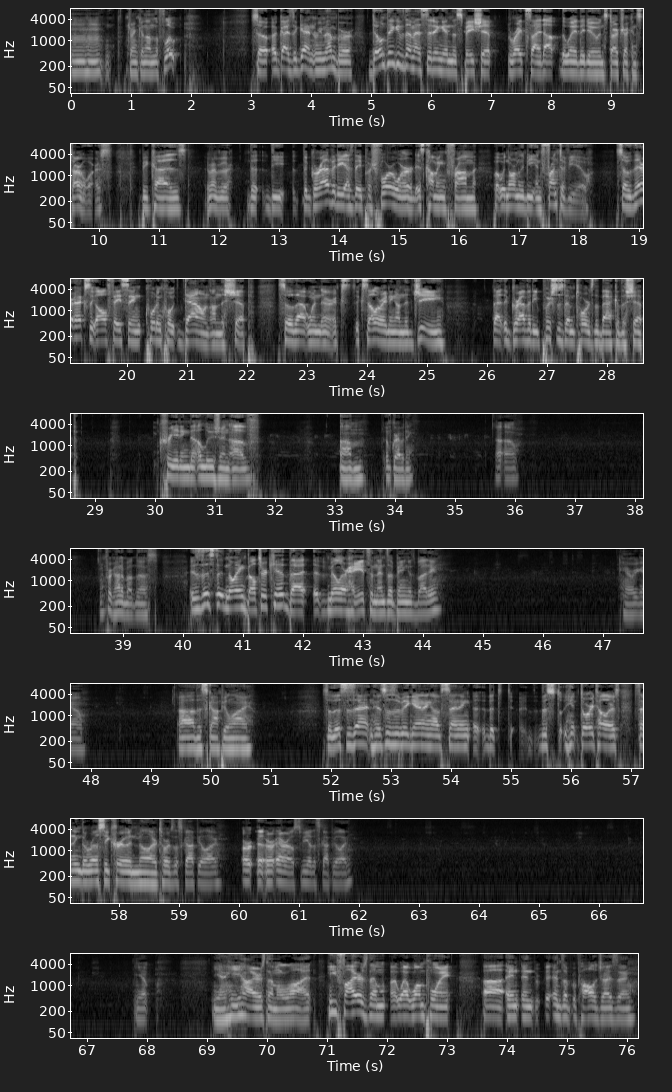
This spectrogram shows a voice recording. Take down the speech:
Mm-hmm. Drinking on the float. So, uh, guys, again, remember, don't think of them as sitting in the spaceship right side up the way they do in Star Trek and Star Wars, because remember the the the gravity as they push forward is coming from what would normally be in front of you. So they're actually all facing quote unquote down on the ship, so that when they're ex- accelerating on the G, that the gravity pushes them towards the back of the ship, creating the illusion of um of gravity. Uh oh. I forgot about this. Is this the annoying Belter kid that Miller hates and ends up being his buddy? Here we go. Uh, the scopuli. So this is it. This is the beginning of sending uh, the the storytellers sending the Roci crew and Miller towards the scopuli, or uh, or Eros via the scopuli. Yep. Yeah, he hires them a lot. He fires them at one point, uh, and and ends up apologizing.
